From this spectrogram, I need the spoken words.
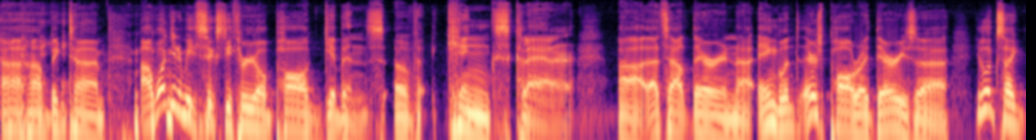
Uh huh. Big time. I want you to meet 63 year old Paul Gibbons of Kingsclere. Uh, that's out there in uh, England. There's Paul right there. He's uh, he looks like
